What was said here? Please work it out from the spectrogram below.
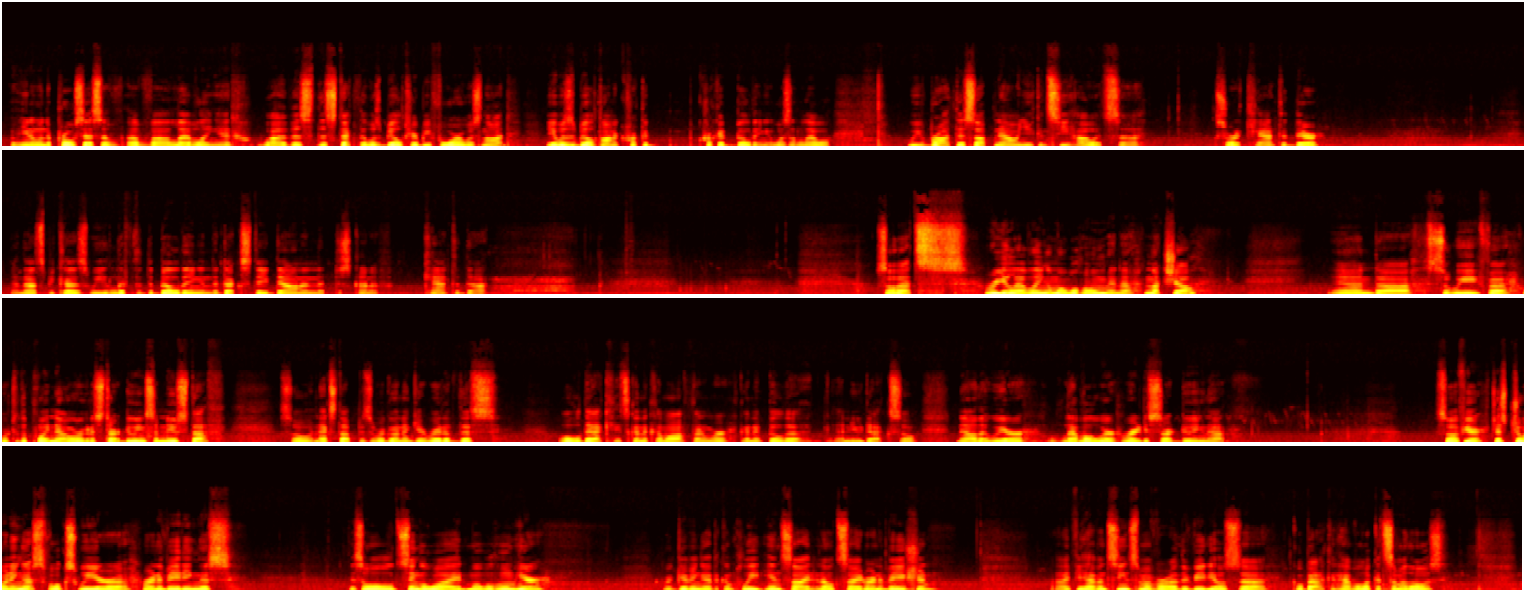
you know in the process of, of uh, leveling it uh, this this deck that was built here before was not it was built on a crooked crooked building it wasn't level we've brought this up now and you can see how it's uh, sort of canted there and that's because we lifted the building and the deck stayed down and it just kind of canted that. So that's re-leveling a mobile home in a nutshell. And uh, so we've uh, we're to the point now where we're going to start doing some new stuff. So next up is we're going to get rid of this old deck. It's going to come off and we're going to build a, a new deck. So now that we are level we're ready to start doing that so if you're just joining us folks we are uh, renovating this this old single wide mobile home here we're giving it a complete inside and outside renovation uh, if you haven't seen some of our other videos, uh, go back and have a look at some of those.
